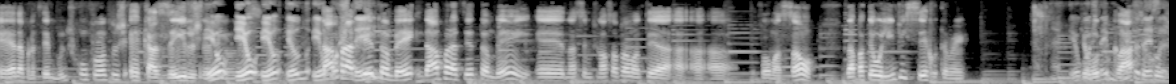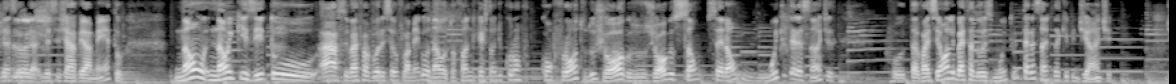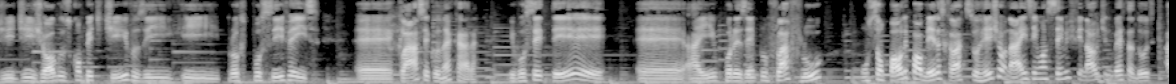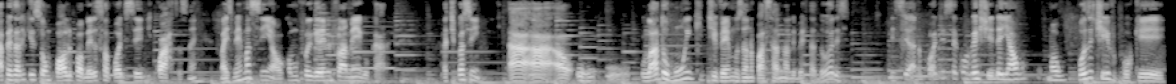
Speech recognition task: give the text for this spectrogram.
É, dá pra ter muitos confrontos é, caseiros, né? Eu, eu, eu, eu, eu dá pra gostei. ter também, dá para ter também é, na semifinal só pra manter a, a- a- a informação, dá pra ter Olímpia e Cerro também. Eu que é gostei outro muito dessa- gigante. desse chaveamento. Não, não em quesito, ah, se vai favorecer o Flamengo ou não. Eu tô falando de questão de confronto dos jogos. Os jogos são, serão muito interessantes. Tá- Vai ser uma Libertadores muito interessante daqui por diante. De, de jogos competitivos e, e possíveis é, clássicos, né, cara? E você ter é, aí, por exemplo, um Fla-Flu um São Paulo e Palmeiras clássicos regionais em uma semifinal de Libertadores. Apesar de que São Paulo e Palmeiras só pode ser de quartas, né? Mas mesmo assim, ó, como foi Grêmio e Flamengo, cara. É tipo assim, a, a- a- o, o- o lado ruim que tivemos ano passado na Libertadores, esse ano pode ser convertido em algo, algo positivo, porque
